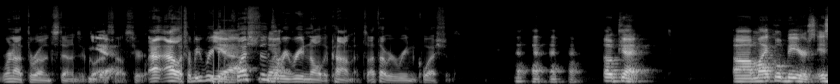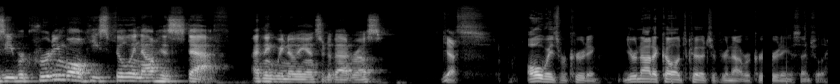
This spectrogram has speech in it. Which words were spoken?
we're not throwing stones at Glass yeah. House here. Alex, are we reading yeah, questions but, or are we reading all the comments? I thought we were reading questions. okay. Uh, Michael Beers, is he recruiting while he's filling out his staff? I think we know the answer to that, Russ. Yes always recruiting. You're not a college coach if you're not recruiting, essentially.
